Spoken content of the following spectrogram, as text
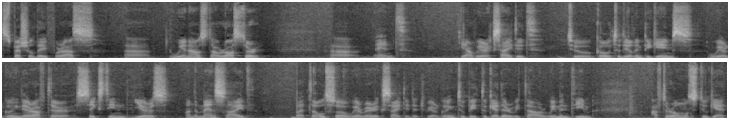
special day for us. Uh, we announced our roster, uh, and yeah, we are excited to go to the Olympic Games. We are going there after 16 years on the men's side, but also we are very excited that we are going to be together with our women team. After almost two, get,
